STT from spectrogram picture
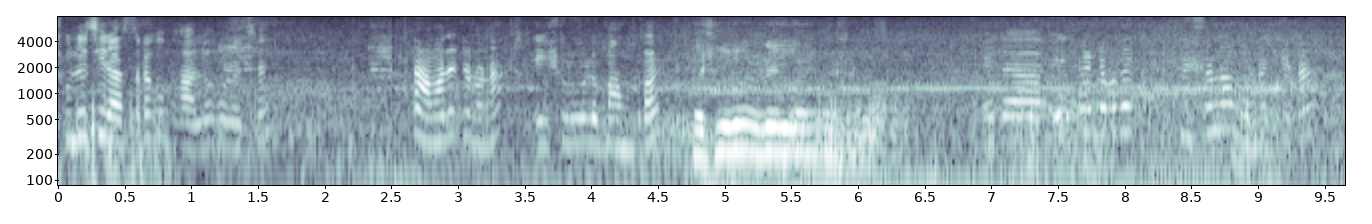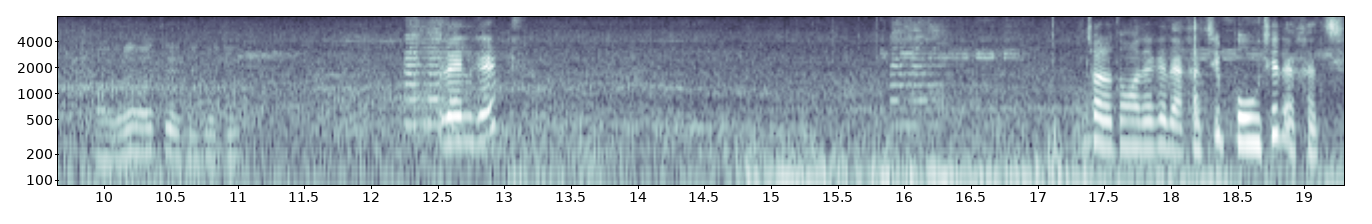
শুনেছি রাস্তাটা খুব ভালো করেছে। না আমাদের জন্য না এই শুরু হলো বাম্পার। এই শুরু রেল লাইন এটা এইখানটা বোধহয় কৃষ্ণনগর নাকি এটা? Rail gate. চলো তোমাদেরকে দেখাচ্ছি পৌঁছে দেখাচ্ছি।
